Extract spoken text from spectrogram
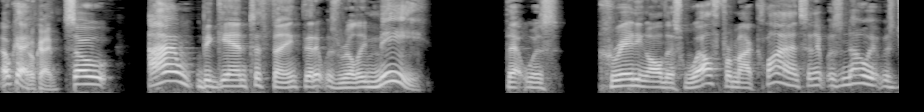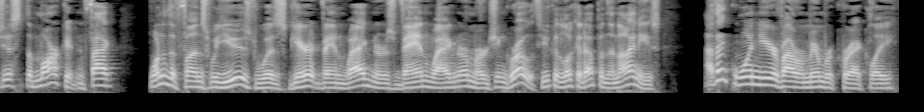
Okay. Okay. So I began to think that it was really me that was creating all this wealth for my clients. And it was no, it was just the market. In fact, one of the funds we used was Garrett Van Wagoner's Van Wagoner Emerging Growth. You can look it up in the 90s. I think one year, if I remember correctly,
